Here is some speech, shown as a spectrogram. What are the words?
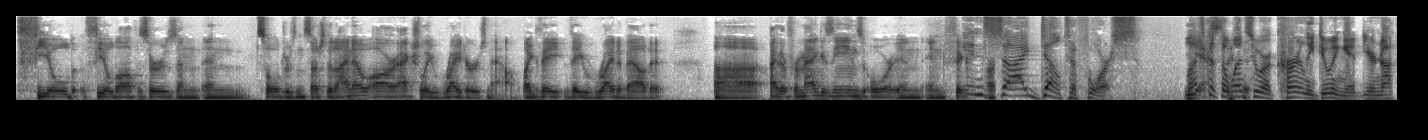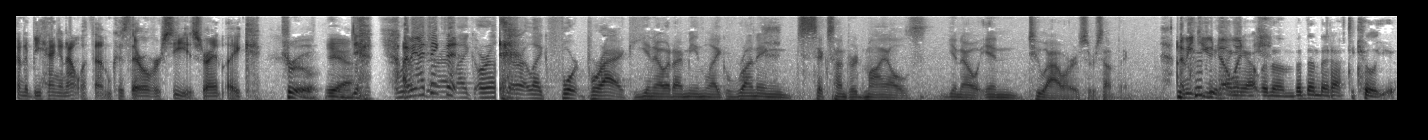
field field officers and, and soldiers and such that I know are actually writers now. Like they they write about it uh, either for magazines or in in fiction. Inside Delta Force. Well, that's because yes. the ones who are currently doing it, you're not going to be hanging out with them because they're overseas, right? Like, true, yeah. I mean, I think that, like, or else they're at like Fort Bragg. You know what I mean? Like running 600 miles, you know, in two hours or something. I mean, do you know hanging out with them, but then they'd have to kill you.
